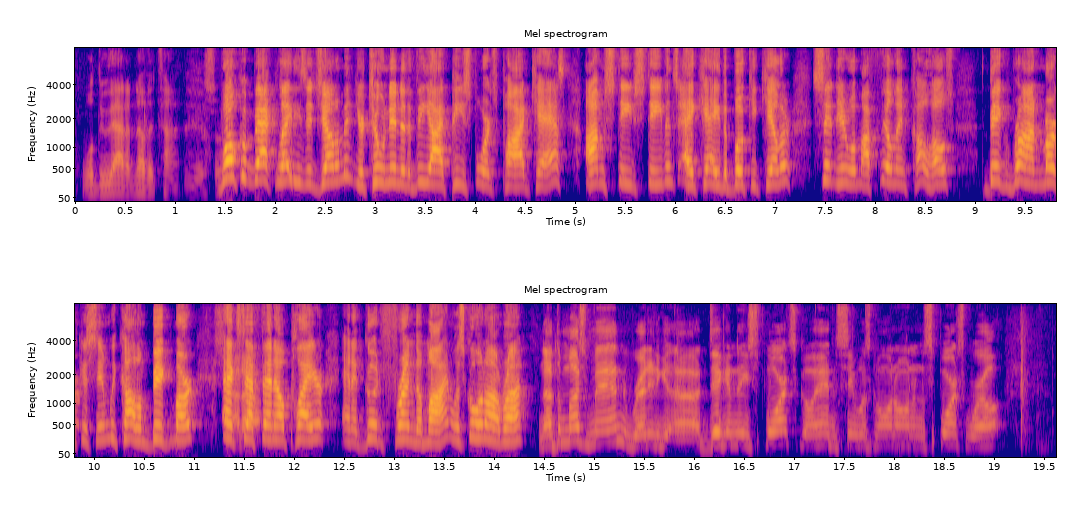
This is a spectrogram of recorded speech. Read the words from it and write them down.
We'll do that another time. Yes, Welcome back, ladies and gentlemen. You're tuned into the VIP Sports Podcast. I'm Steve Stevens, aka the Bookie Killer, sitting here with my fill-in co-host, Big Ron Merkerson. We call him Big Merk, ex-FNL player and a good friend of mine. What's going on, Ron? Nothing much, man. Ready to uh, dig in these sports. Go ahead and see what's going on in the sports world.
